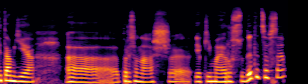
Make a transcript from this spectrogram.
І там є е, персонаж, який має розсудити це все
